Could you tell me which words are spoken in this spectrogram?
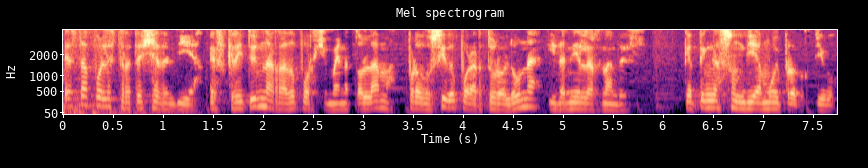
Esta fue la estrategia del día, escrito y narrado por Jimena Tolama, producido por Arturo Luna y Daniel Hernández. Que tengas un día muy productivo.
